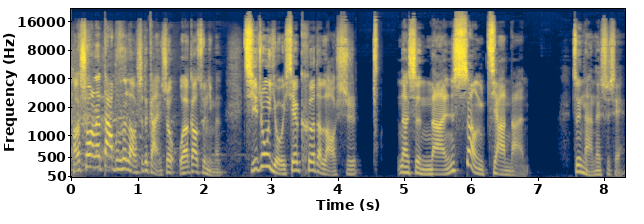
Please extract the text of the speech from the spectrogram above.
好，说完了大部分老师的感受，我要告诉你们，其中有一些科的老师，那是难上加难。最难的是谁？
